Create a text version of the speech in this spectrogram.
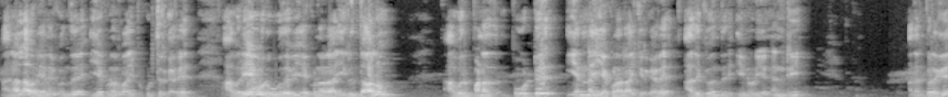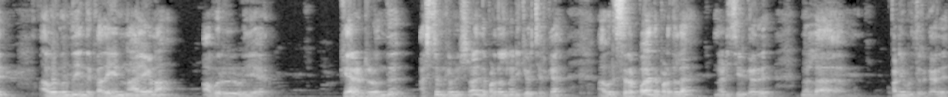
அதனால் அவர் எனக்கு வந்து இயக்குனர் வாய்ப்பு கொடுத்துருக்காரு. அவரே ஒரு உதவி இயக்குனராக இருந்தாலும் அவர் பணம் போட்டு என்னை இயக்குனர் ஆக்கியிருக்காரு. அதுக்கு வந்து என்னுடைய நன்றி. அதன் பிறகு அவர் வந்து இந்த கதையின் நாயகனாக அவருடைய கேரக்டர் வந்து அசிஸ்டன்ட் கமிஷனராக இந்த படத்தில் நடிக்க வச்சுருக்கேன். அவர் சிறப்பாக இந்த படத்தில் நடிச்சிருக்காரு. நல்லா பண்ணி கொடுத்துருக்காரு.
